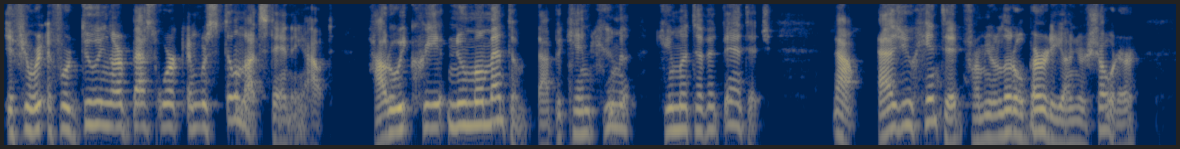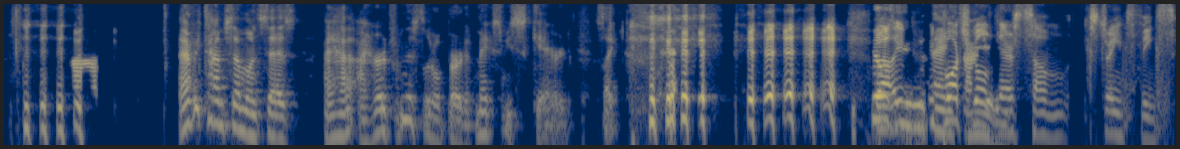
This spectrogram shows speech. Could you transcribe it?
if you're if we're doing our best work and we're still not standing out, how do we create new momentum? That became cum- cumulative advantage. Now, as you hinted from your little birdie on your shoulder, uh, Every time someone says, I, ha- I heard from this little bird, it makes me scared. It's like, well, in, in Portugal, there's some strange things.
